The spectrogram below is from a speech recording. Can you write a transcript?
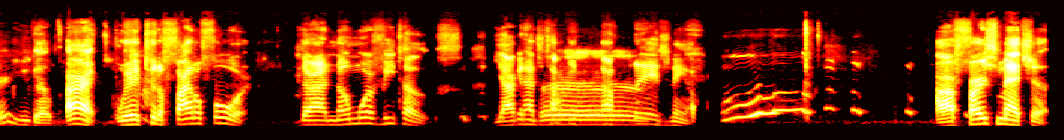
here you go. All right, we're to the final four. There are no more vetoes. Y'all gonna have to talk me off the edge now. Ooh. Our first matchup:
